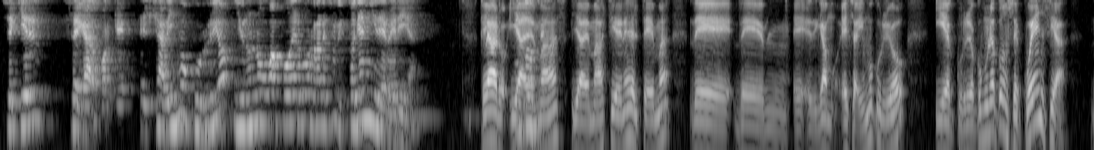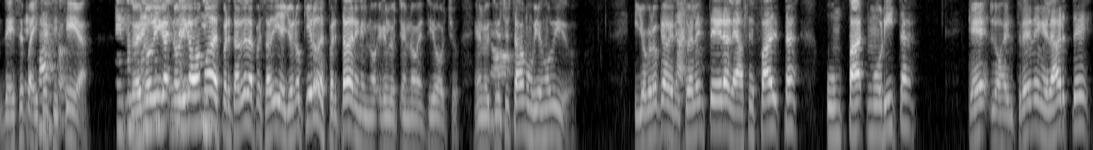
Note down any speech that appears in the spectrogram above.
se quiere cegar, porque el chavismo ocurrió y uno no va a poder borrar eso en la historia ni debería. Claro, y Entonces- además, y además tienes el tema de, de, mm, eh, digamos, el chavismo ocurrió y ocurrió como una consecuencia de ese país Exacto. que existía. Entonces, Entonces no diga, no diga vamos a y- despertar de la pesadilla. Yo no quiero despertar en el, en el, en el 98. En el 98 No. estábamos bien jodidos. Y yo creo que a Exacto. Venezuela entera le hace falta un Pat Morita que los entrene en el arte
